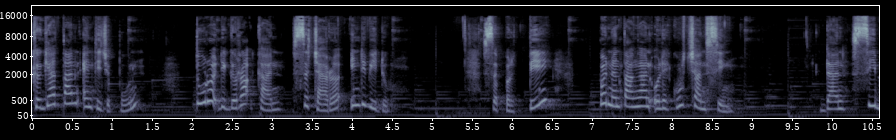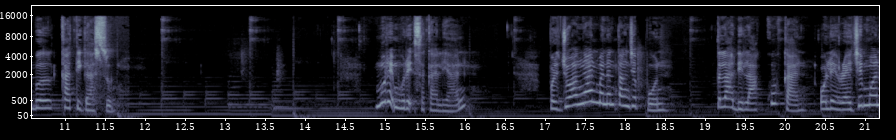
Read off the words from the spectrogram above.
Kegiatan anti-Jepun turut digerakkan secara individu seperti penentangan oleh Gurchan Singh dan Sibel Katigasu. Murid-murid sekalian, Perjuangan menentang Jepun telah dilakukan oleh Regimen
